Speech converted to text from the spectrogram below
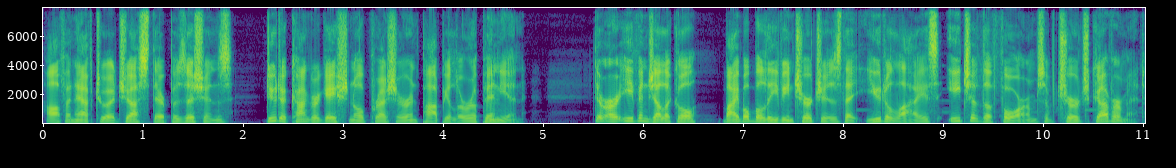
often have to adjust their positions due to congregational pressure and popular opinion. There are evangelical, Bible believing churches that utilize each of the forms of church government.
